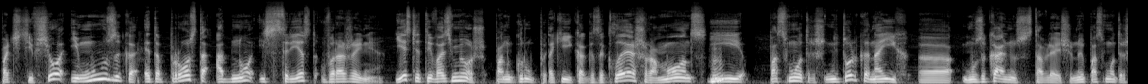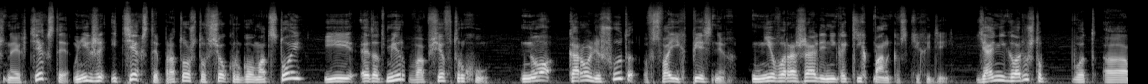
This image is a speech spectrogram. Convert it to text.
почти все. И музыка — это просто одно из средств выражения. Если ты возьмешь панк-группы, такие как The Clash, Ramones, Мгм. и посмотришь не только на их э, музыкальную составляющую, но и посмотришь на их тексты, у них же и тексты про то, что все кругом отстой, и этот мир вообще в труху. Но Король и Шут в своих песнях не выражали никаких панковских идей. Я не говорю, что вот э,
